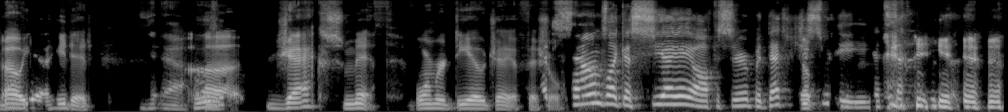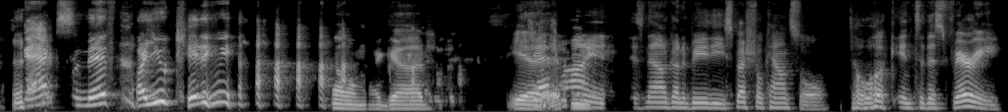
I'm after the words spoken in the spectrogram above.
No. Oh yeah, he did. Yeah. Uh, Jack Smith, former DOJ official. That sounds like a CIA officer, but that's just yep. me. yeah. Jack Smith? Are you kidding me? oh my god. Yeah. Jack Ryan is now going to be the special counsel to look into this very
